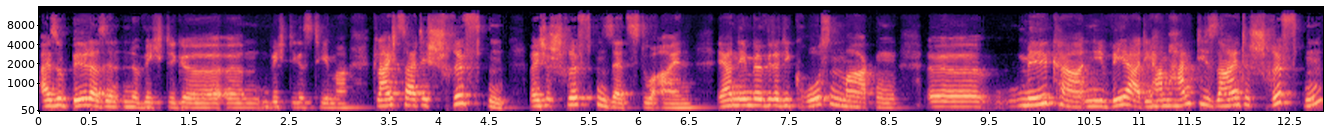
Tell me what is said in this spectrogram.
also Bilder sind eine wichtige, äh, ein wichtiges Thema. Gleichzeitig Schriften. Welche Schriften setzt du ein? Ja, nehmen wir wieder die großen Marken. Äh, Milka, Nivea, die haben handdesignte Schriften.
